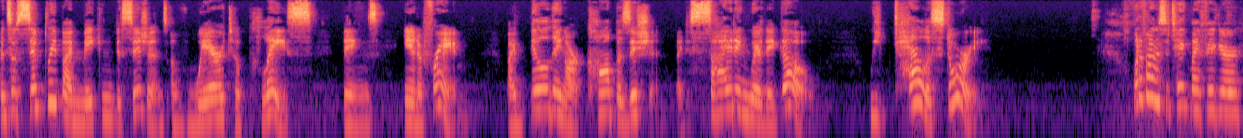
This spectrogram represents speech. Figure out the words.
And so simply by making decisions of where to place things in a frame, by building our composition, by deciding where they go, we tell a story. What if I was to take my figure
